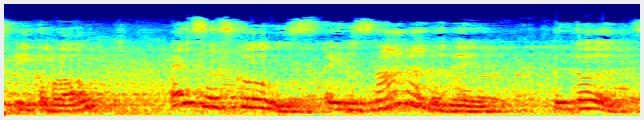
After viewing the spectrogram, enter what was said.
Speak about? Yes, of course, it is none other than the girls.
